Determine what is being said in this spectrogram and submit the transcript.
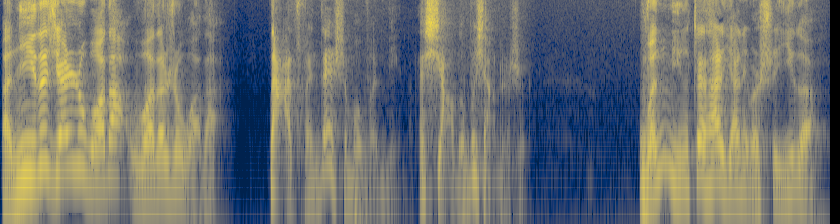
啊，你的钱是我的，我的是我的，哪存在什么文明？他想都不想这事。文明在他的眼里边是一个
